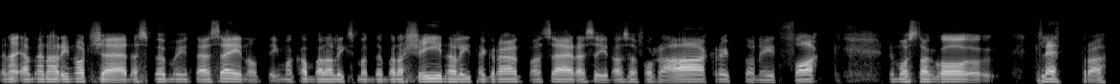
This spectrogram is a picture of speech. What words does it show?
Men jag menar, i något skärde så behöver man ju inte säga någonting. Man kan bara liksom, att det bara skina lite grönt på en säresida. Så får, ah, kryptonit, fuck. Nu måste han gå och klättra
